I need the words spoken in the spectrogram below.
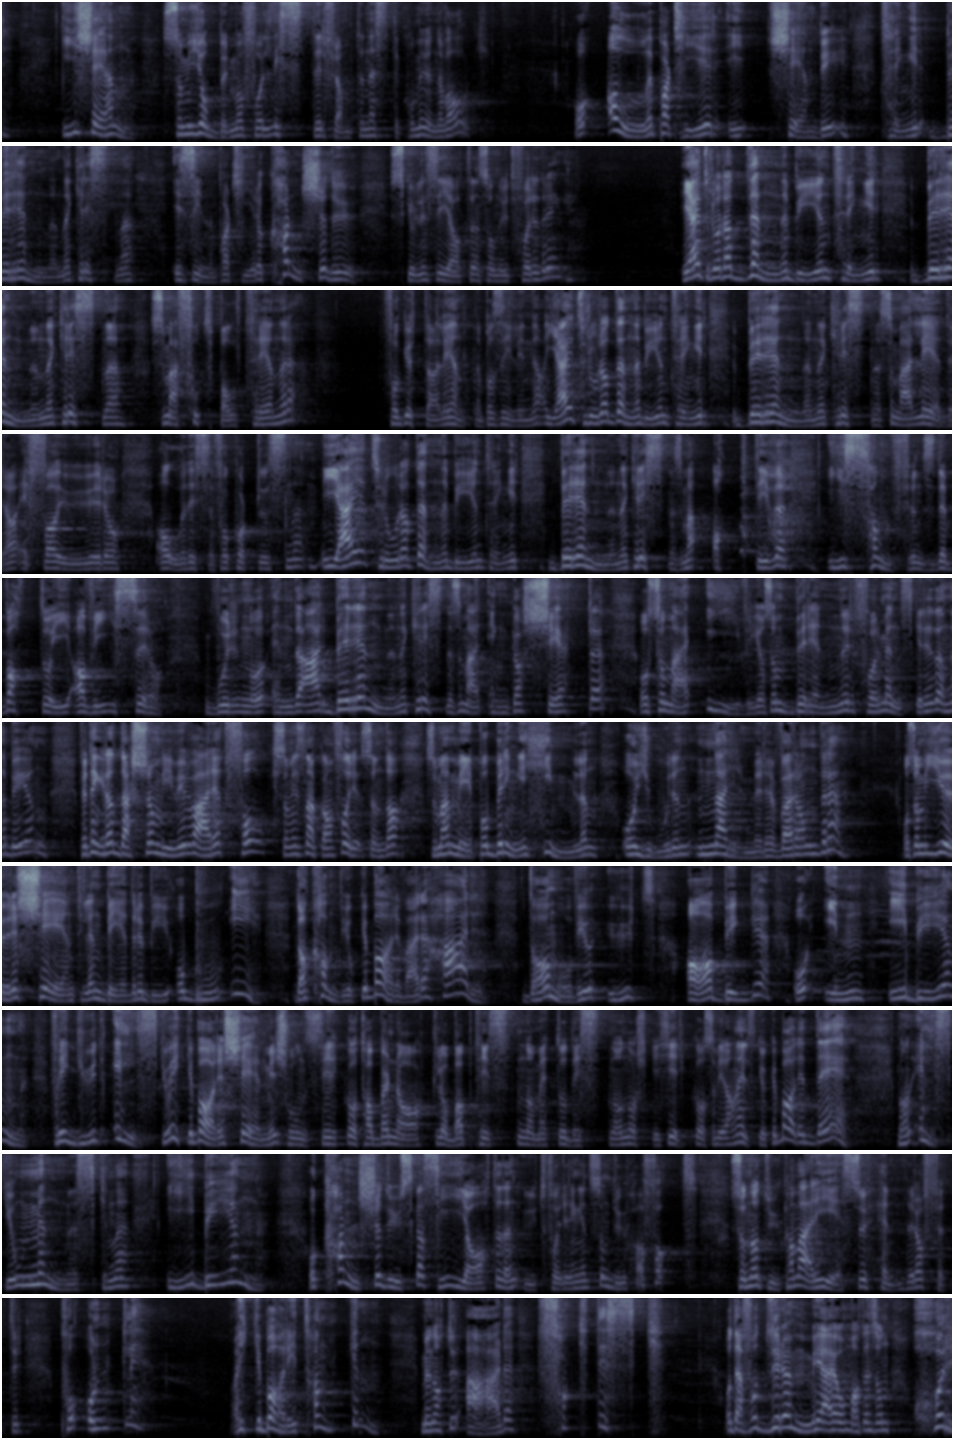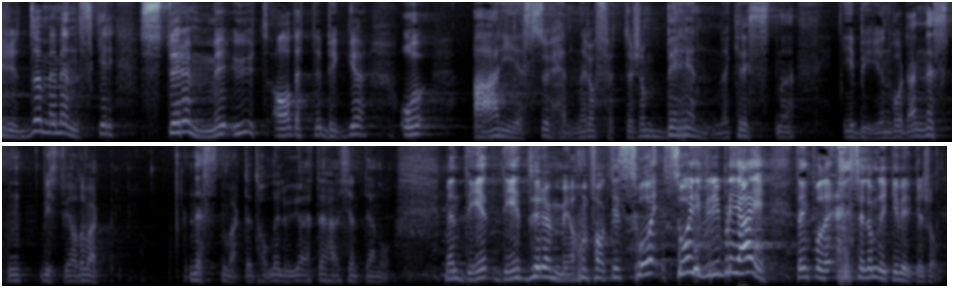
i Skien som jobber med å få lister fram til neste kommunevalg. Og alle partier i Skien by trenger brennende kristne i sine partier. Og kanskje du skulle si ja til en sånn utfordring? Jeg tror at denne byen trenger brennende kristne som er fotballtrenere. for gutta eller jentene på sidelinja. Jeg tror at denne byen trenger brennende kristne som er ledere av FAU-er og alle disse forkortelsene. Jeg tror at denne byen trenger brennende kristne som er aktive i samfunnsdebatt og i aviser. og hvor nå enn det er, brennende kristne som er engasjerte, og som er ivrige, og som brenner for mennesker i denne byen. For jeg tenker at Dersom vi vil være et folk som vi om forrige søndag, som er med på å bringe himmelen og jorden nærmere hverandre, og som vil gjøre Skien til en bedre by å bo i, da kan vi jo ikke bare være her. Da må vi jo ut av bygget og inn i byen. Fordi Gud elsker jo ikke bare Skien misjonskirke og Tabernakel og Baptisten og Metodisten og Norske kirke osv. Han elsker jo ikke bare det, men han elsker jo menneskene i byen. Og kanskje du skal si ja til den utfordringen som du har fått, sånn at du kan være Jesu hender og føtter på ordentlig. Og ikke bare i tanken, men at du er det faktisk. Og Derfor drømmer jeg om at en sånn horde med mennesker strømmer ut av dette bygget og er Jesu hender og føtter som brenner kristne i byen vår. Det er nesten, hvis vi hadde vært nesten vært et halleluja etter her, kjente jeg nå. Men det, det drømmer jeg om, faktisk. Så, så, ivrig blir jeg! Tenk på det, selv om det ikke virker sånn.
